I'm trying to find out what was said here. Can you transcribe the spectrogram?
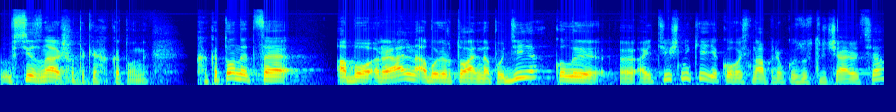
всі знають, що таке хакатони. Хакатони це або реальна, або віртуальна подія, коли е, айтішники якогось напрямку зустрічаються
